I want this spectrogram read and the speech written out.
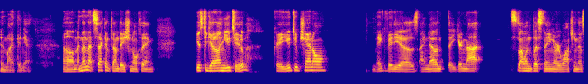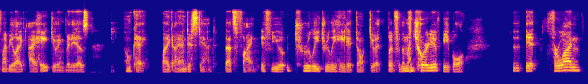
in my opinion. Um, and then that second foundational thing is to get on YouTube, create a YouTube channel, make videos. I know that you're not someone listening or watching this might be like, I hate doing videos. Okay, like I understand. That's fine. If you truly, truly hate it, don't do it. But for the majority of people, it, for one,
